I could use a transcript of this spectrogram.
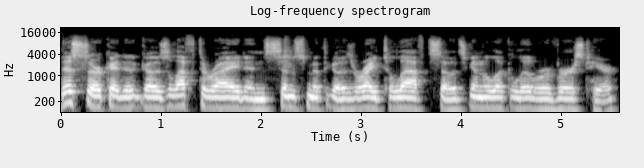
this circuit it goes left to right and SimSmith goes right to left, so it's going to look a little reversed here.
